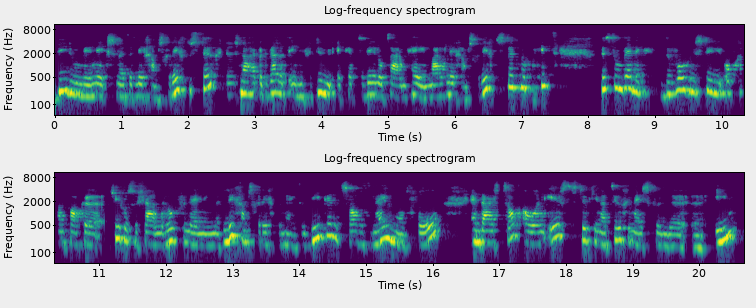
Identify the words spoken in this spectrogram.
die doen weer niks met het lichaamsgerichte stuk. Dus nou heb ik wel het individu, ik heb de wereld daaromheen, maar het lichaamsgerichte stuk nog niet. Dus toen ben ik de volgende studie op gaan pakken, psychosociale hulpverlening met lichaamsgerichte methodieken. Dat zat het een hele mond vol. En daar zat al een eerste stukje natuurgeneeskunde uh, in.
